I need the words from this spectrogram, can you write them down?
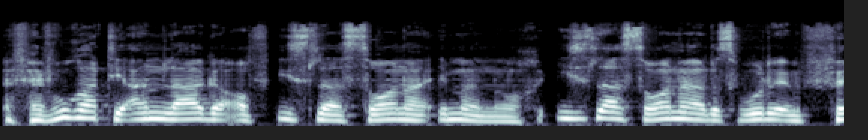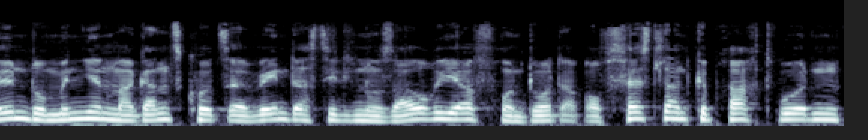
Verwuchert die Anlage auf Isla Sorna immer noch. Isla Sorna, das wurde im Film Dominion mal ganz kurz erwähnt, dass die Dinosaurier von dort auch aufs Festland gebracht wurden.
